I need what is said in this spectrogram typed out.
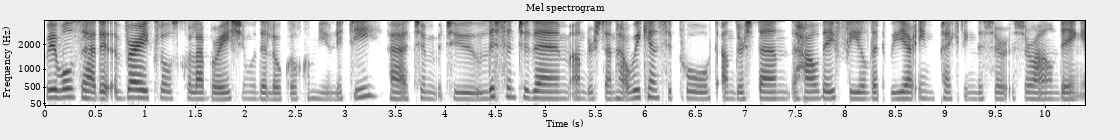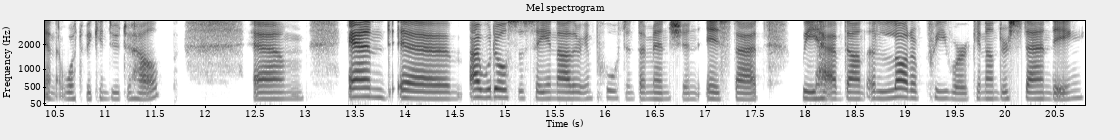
We've also had a very close collaboration with the local community uh, to, to listen to them, understand how we can support, understand how they feel that we are impacting the sur- surrounding and what we can do to help. Um, and um, I would also say another important dimension is that we have done a lot of pre-work in understanding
